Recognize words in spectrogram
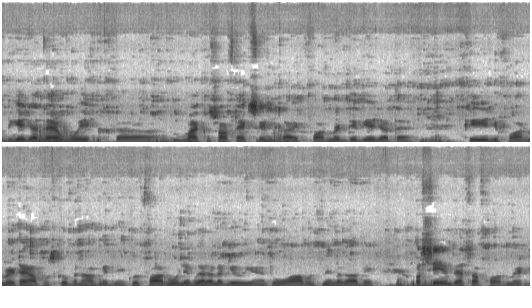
दिया जाता है, वो एक माइक्रोसॉफ्ट एक्सेल का एक फॉर्मेट दे दिया जाता है कि ये जो फॉर्मेट है, आप उसको बना के दें। कोई फार्मूले वगैरह लगे हुए हैं तो वो आप उसमें लगा दें और सेम वैसा फॉर्मेट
